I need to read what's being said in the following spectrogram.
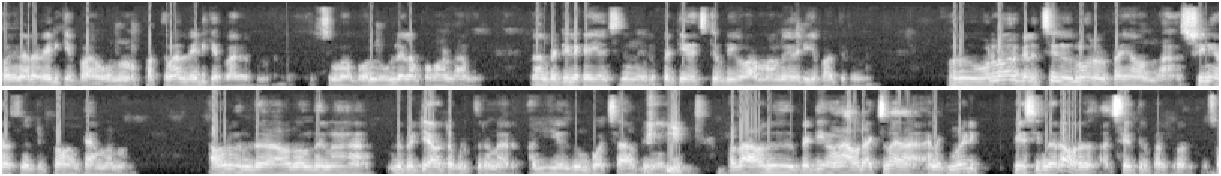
கொஞ்ச நேரம் வேடிக்கை பா ஒன்று பத்து நாள் வேடிக்கை பாரு. சும்மா ஒன்று உள்ளெல்லாம் போக வேண்டாம். நான் பெட்டியில் கை வச்சுட்டு பெட்டியை வச்சுட்டு இப்படி ஓரமாக வேடிக்கை பார்த்துட்டு இருந்தேன். ஒரு ஒன் ஹவர் கழிச்சு இன்னொரு பையன் வந்தான். ஸ்ரீனிவாசன் இப்போ கேமராமேன் அவர் வந்து அவர் வந்துன்னா இந்த பெட்டி அவர்கிட்ட கொடுத்துருந்தாரு ஐயோ எதுவும் போச்சா அப்படின்னு. அதான் அவர் பெட்டி வாங்க அவர் ஆக்சுவலாக எனக்கு முன்னாடி பேசியிருந்தாரு அவர் சேர்த்துருப்பாரு ஸோ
